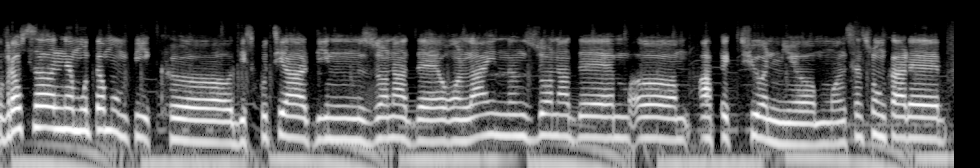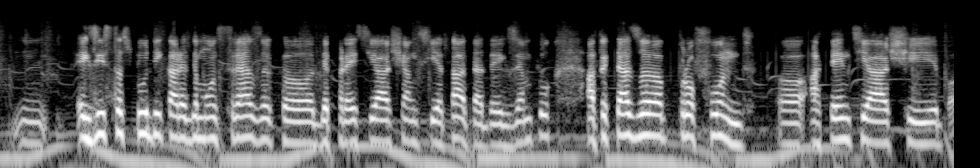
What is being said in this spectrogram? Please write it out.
Vreau să ne mutăm un pic uh, discuția din zona de online în zona de uh, afecțiuni, uh, în sensul în care mm, există studii care demonstrează că depresia și anxietatea, de exemplu, afectează profund uh, atenția și uh,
